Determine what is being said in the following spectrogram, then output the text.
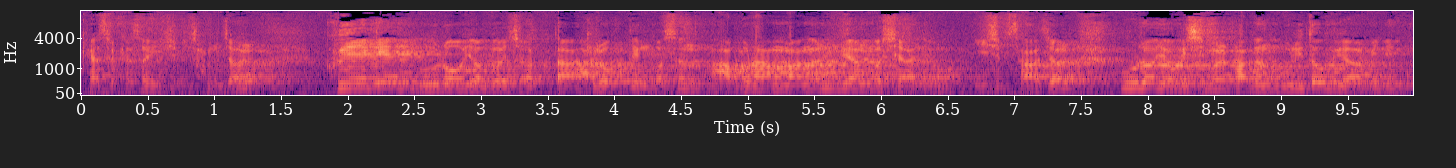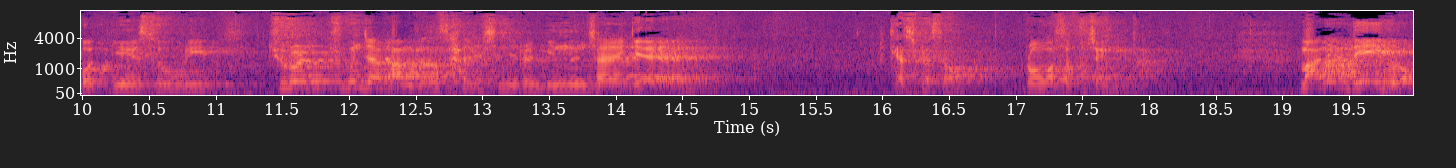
계속해서 23절 그에게 의로 여겨졌다 기록된 것은 아브라함만을 위한 것이 아니요 24절 의로 여기심을 받은 우리도 위함이니 곧 예수 우리 주를 죽은 자 가운데서 살리신 이를 믿는 자에게 계속해서 로마서 9장입니다. 만일 내 입으로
